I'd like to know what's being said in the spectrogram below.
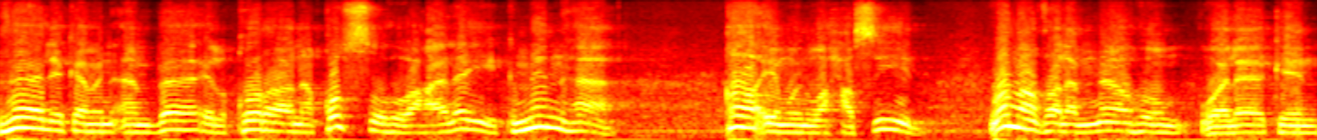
ذلك من أنباء القرى نقصه عليك منها قائم وحصيد وما ظلمناهم ولكن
